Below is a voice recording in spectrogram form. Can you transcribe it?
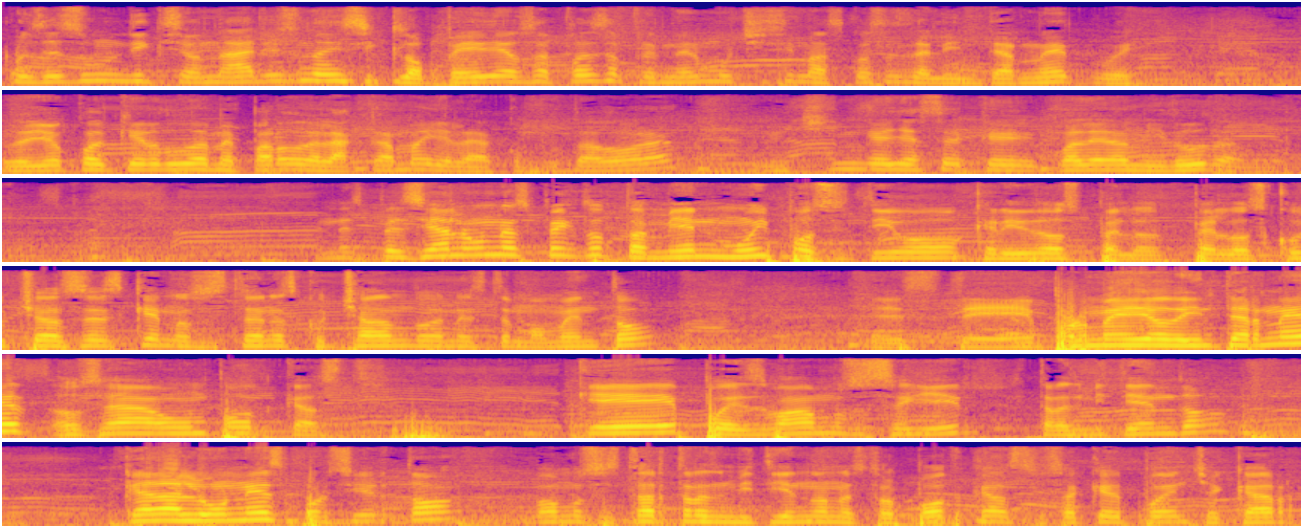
pues es un diccionario, es una enciclopedia, o sea, puedes aprender muchísimas cosas del internet, güey. O sea, yo cualquier duda me paro de la cama y a la computadora, en chinga ya sé que, cuál era mi duda. En especial un aspecto también muy positivo, queridos pelos, peloscuchas, es que nos estén escuchando en este momento este, por medio de internet, o sea, un podcast que pues vamos a seguir transmitiendo. Cada lunes, por cierto, vamos a estar transmitiendo nuestro podcast, o sea que pueden checar,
